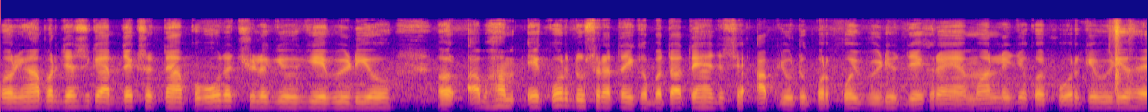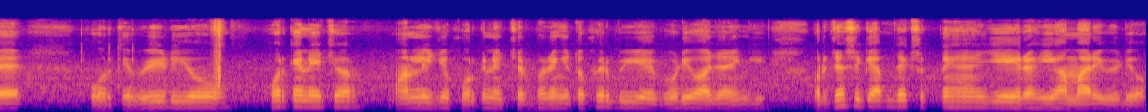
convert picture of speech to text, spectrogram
और यहाँ पर जैसे कि आप देख सकते हैं, आपको बहुत अच्छी लगी होगी ये वीडियो। और अब हम एक और दूसरा तरीका बताते हैं, जैसे आप यूट्यूब पर कोई वीडियो देख रहे हैं, मान लीजिए कोई फोर के वीडियो है, फोर के वीडियो, फोर के नेचर, मान लीजिए फोर के नेचर भरेंगे तो फिर भी ये वीडियो आ जाएँगी। और जैसे कि आप देख सकते हैं, ये रही हमारी वीडियो।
